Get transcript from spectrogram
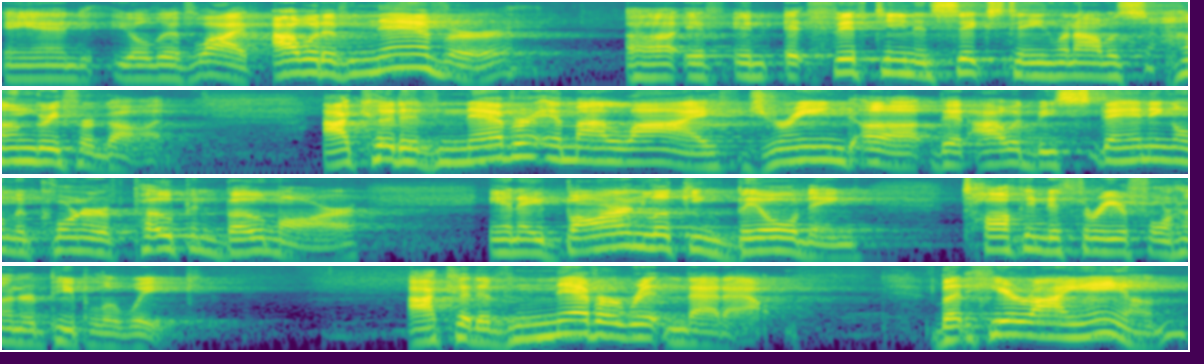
and you'll live life. I would have never uh, if in, at 15 and 16 when I was hungry for God. I could have never in my life dreamed up that I would be standing on the corner of Pope and Bomar in a barn looking building talking to three or 400 people a week. I could have never written that out. But here I am,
